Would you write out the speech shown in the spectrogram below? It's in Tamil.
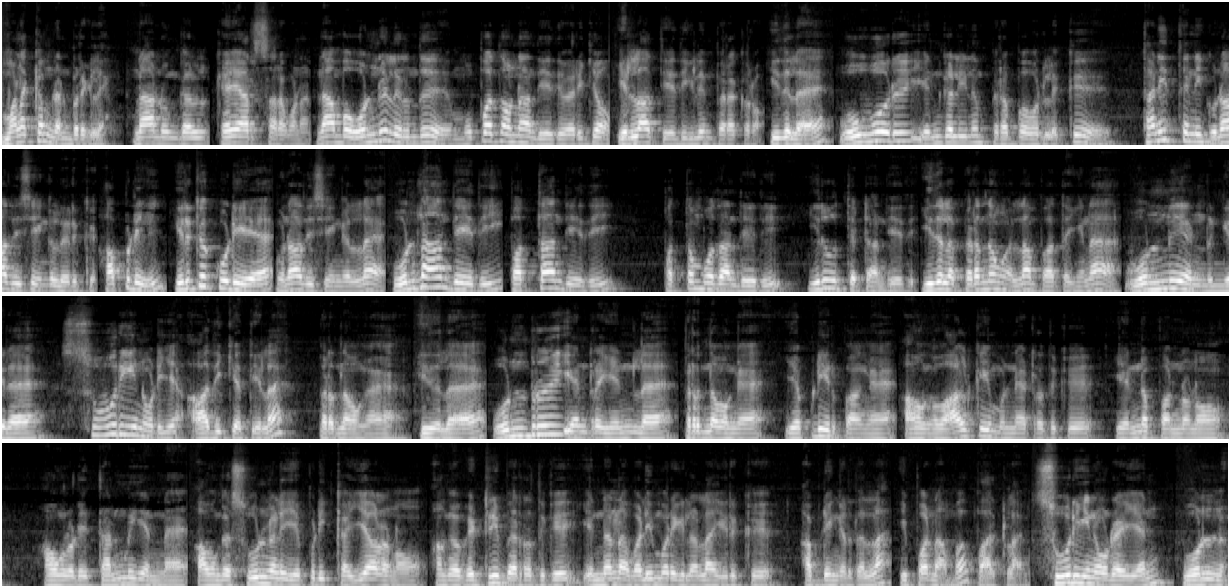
வணக்கம் நண்பர்களே. நான் உங்கள் கே ஆர் சரவணன். நாம ஒண்ணுல இருந்து முப்பத்தொன்னாம் தேதி வரைக்கும் எல்லா தேதிகளையும் பிறக்கிறோம். இதுல ஒவ்வொரு எண்களிலும் பிறப்பவர்களுக்கு தனித்தனி குணாதிசயங்கள் இருக்கு. அப்படி இருக்கக்கூடிய குணாதிசயங்கள்ல ஒன்னாம் தேதி பத்தாம் தேதி பத்தொன்பதாம் தேதி இருபத்தெட்டாம் தேதி. இதுல பிறந்தவங்க எல்லாம் பாத்தீங்கன்னா ஒன்னு என்கிற சூரியனுடைய ஆதிக்கத்தில பிறந்தவங்க. இதுல ஒன்று என்ற எண்ணில் பிறந்தவங்க எப்படி இருப்பாங்க? அவங்க வாழ்க்கை முன்னேற்றத்துக்கு என்ன பண்ணணும்? அவங்களுடைய தன்மை என்ன? அவங்க சூழ்நிலை எப்படி கையாளணும்? அவங்க வெற்றி பெறதுக்கு என்னென்ன வழிமுறைகள் எல்லாம் இருக்கு? அப்படிங்கிறதெல்லாம் இப்போ நாம் பார்க்கலாம். சூரியனுடைய எண் ஒன்று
